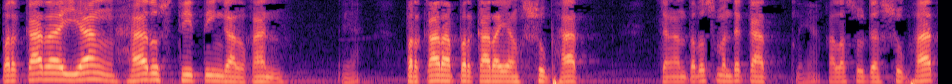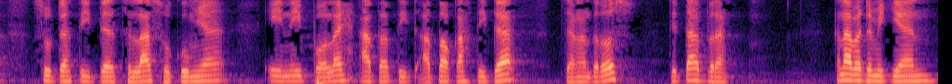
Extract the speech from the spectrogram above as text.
perkara yang harus ditinggalkan. Ya. Perkara-perkara yang syubhat. Jangan terus mendekat ya, kalau sudah subhat, sudah tidak jelas hukumnya ini boleh atau tidak ataukah tidak, jangan terus ditabrak. Kenapa demikian?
